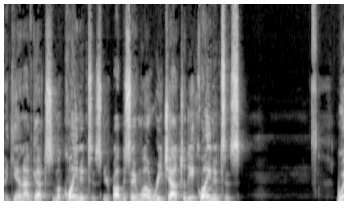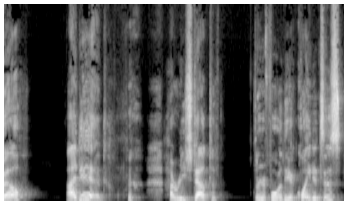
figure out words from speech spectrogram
Again, I've got some acquaintances, and you're probably saying, well, reach out to the acquaintances. Well, I did. I reached out to three or four of the acquaintances,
